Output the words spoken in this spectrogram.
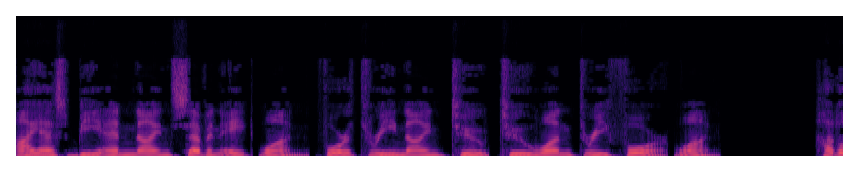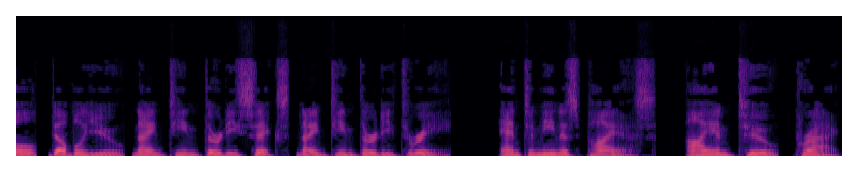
ISBN 978-1-4392-2134-1. Hüttl, W. 1936-1933. Antoninus Pius. I and II, Prague.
